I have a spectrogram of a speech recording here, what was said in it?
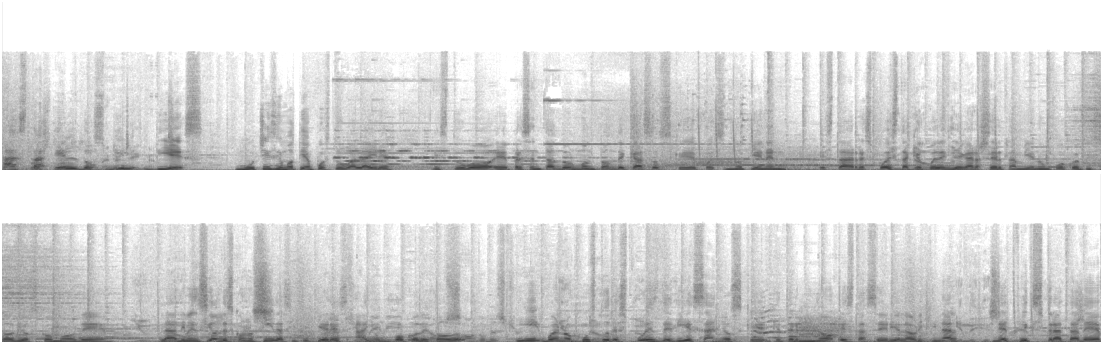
hasta el 2010. Muchísimo tiempo estuvo al aire estuvo eh, presentando un montón de casos que pues no tienen esta respuesta, que pueden llegar a ser también un poco episodios como de la dimensión desconocida, si tú quieres, hay un poco de todo. Y bueno, justo después de 10 años que, terminó esta serie, la original, Netflix trata de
